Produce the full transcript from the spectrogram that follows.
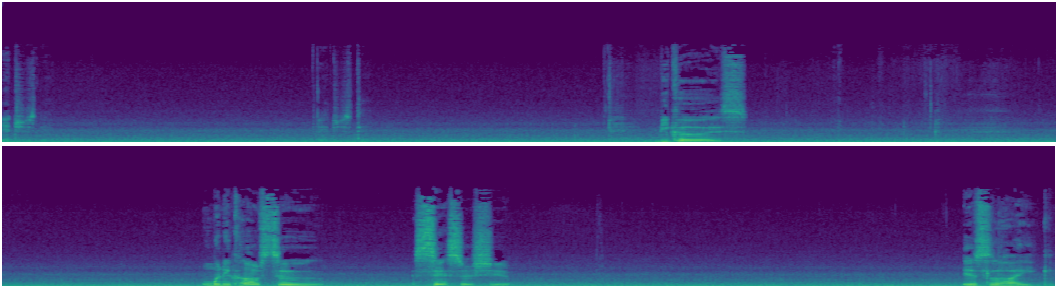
Interesting. Interesting. Because when it comes to censorship, it's like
